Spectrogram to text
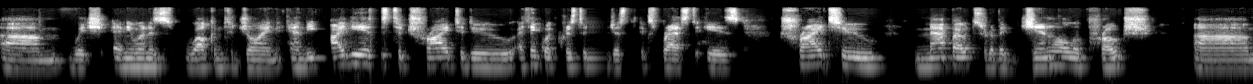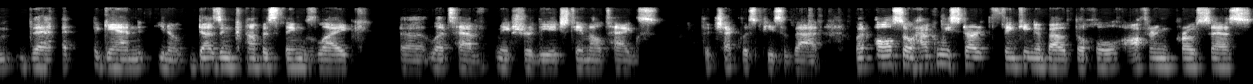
um, which anyone is welcome to join. And the idea is to try to do, I think what Krista just expressed is try to map out sort of a general approach um, that again, you know, does encompass things like uh, let's have make sure the HTML tags the checklist piece of that, but also how can we start thinking about the whole authoring process,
